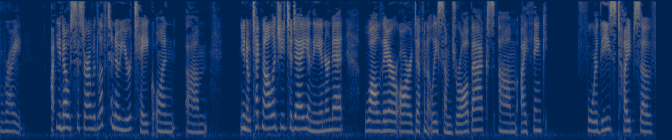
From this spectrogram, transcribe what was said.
Right. Uh, you know, sister, I would love to know your take on, um, you know, technology today and the internet while there are definitely some drawbacks, um, I think for these types of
